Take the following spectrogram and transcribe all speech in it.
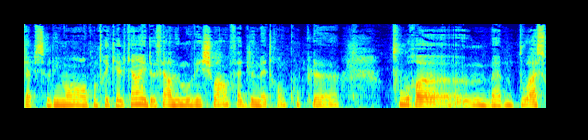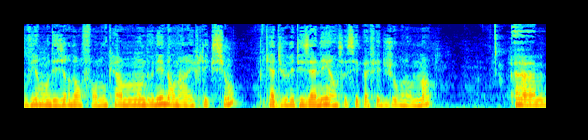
d'absolument rencontrer quelqu'un et de faire le mauvais choix en fait de mettre en couple pour bah, pour assouvir mon désir d'enfant. Donc à un moment donné dans ma réflexion, qui a duré des années, hein, ça s'est pas fait du jour au lendemain euh,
